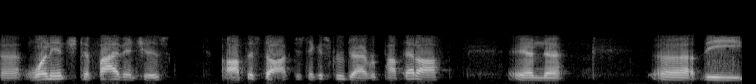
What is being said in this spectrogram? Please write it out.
uh, one inch to five inches off the stock. Just take a screwdriver, pop that off, and uh, uh, the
